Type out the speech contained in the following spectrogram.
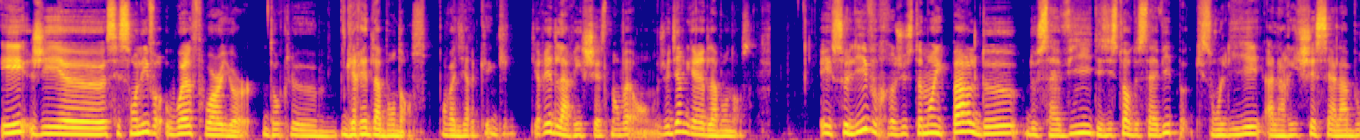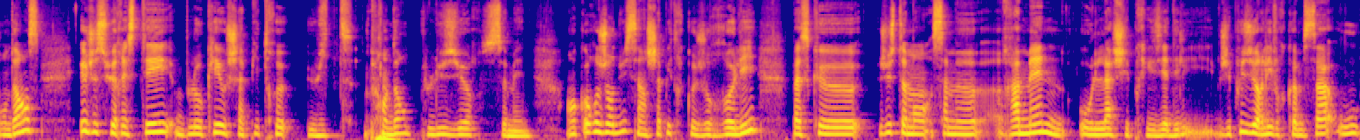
Et j'ai, euh, c'est son livre Wealth Warrior, donc le guerrier de l'abondance. On va dire guerrier de la richesse, mais je vais dire guerrier de l'abondance. Et ce livre, justement, il parle de, de sa vie, des histoires de sa vie qui sont liées à la richesse et à l'abondance et je suis restée bloquée au chapitre 8 pendant plusieurs semaines. Encore aujourd'hui, c'est un chapitre que je relis parce que justement, ça me ramène au lâcher-prise. J'ai plusieurs livres comme ça où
